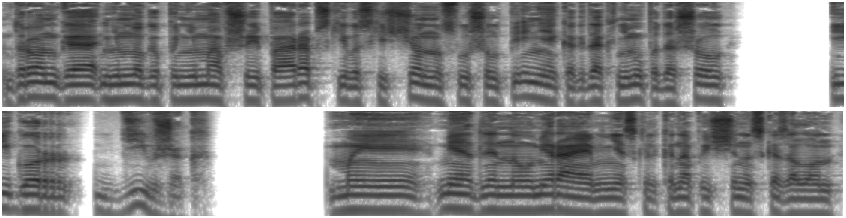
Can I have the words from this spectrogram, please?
Дронга, немного понимавший по-арабски, восхищенно слушал пение, когда к нему подошел Игорь Дивжак. Мы медленно умираем, несколько напыщенно сказал он.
